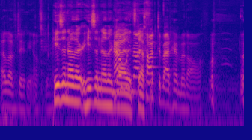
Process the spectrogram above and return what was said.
I love Danny Elfman. He's another he's another How guy have we that's not definitely talked about him at all?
